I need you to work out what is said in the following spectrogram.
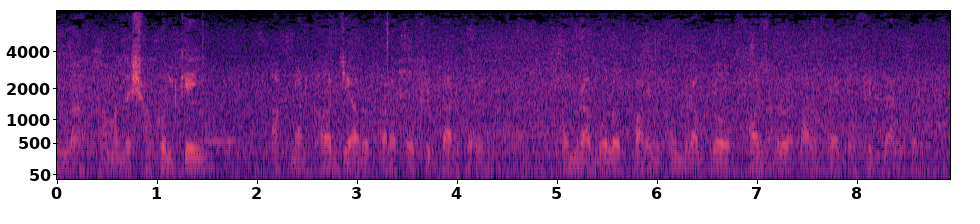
আল্লাহ, আমাদের সকলকেই আপনার ঘর জিয়ারত করা তৌফিক দান করুন। উমরা বলত পালন উমরা ব্রত হজ ব্রত পালন করা তৌফিক দান করুন।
